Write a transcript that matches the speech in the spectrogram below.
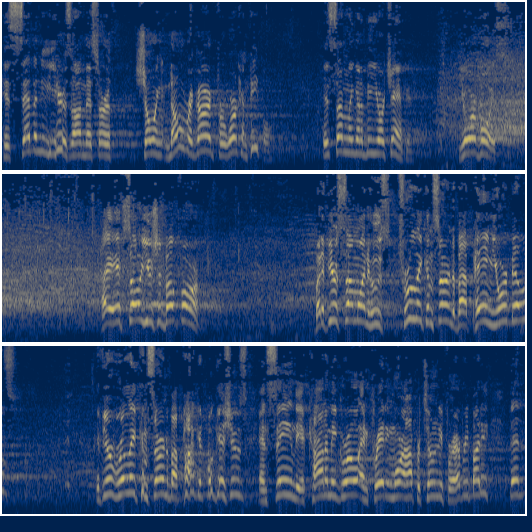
his 70 years on this earth showing no regard for working people is suddenly going to be your champion, your voice. Hey, if so, you should vote for him. But if you're someone who's truly concerned about paying your bills, if you're really concerned about pocketbook issues and seeing the economy grow and creating more opportunity for everybody, then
